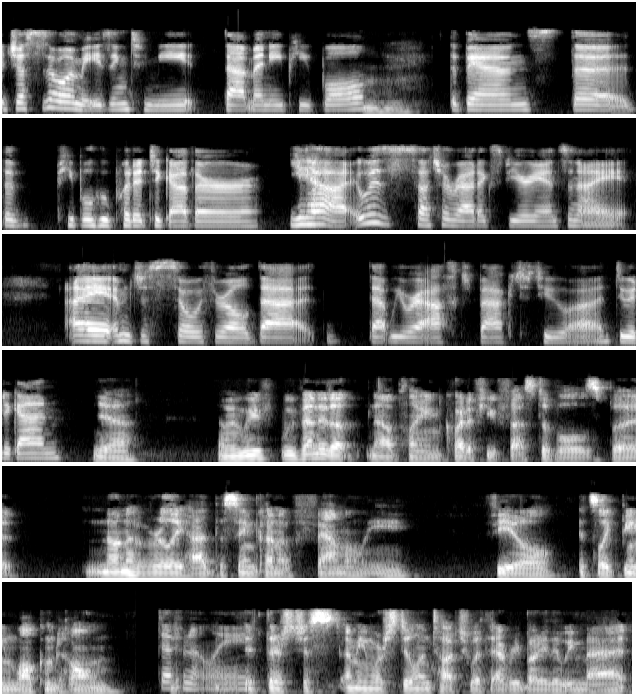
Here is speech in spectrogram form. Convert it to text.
just so amazing to meet that many people. Mhm. the bands, the the people who put it together. Yeah, it was such a rad experience, and I I am just so thrilled that that we were asked back to uh, do it again. Yeah, I mean we've we've ended up now playing quite a few festivals, but none have really had the same kind of family feel. It's like being welcomed home. Definitely. if there's just i mean we're still in touch with everybody that we met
